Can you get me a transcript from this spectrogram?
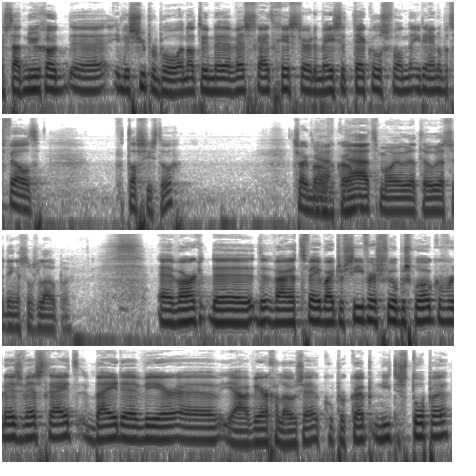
En staat nu gewoon eh, in de Super Bowl. En had in de wedstrijd gisteren de meeste tackles van iedereen op het veld. Fantastisch, toch? Het zou je maar Ja, overkomen. ja, het is mooi hoe dat, hoe dat soort dingen soms lopen. Eh, waar, de, de, waren twee wide receivers veel besproken voor deze wedstrijd. Beide weer eh ja, weergeloos. Hè? Cooper Cup niet te stoppen.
